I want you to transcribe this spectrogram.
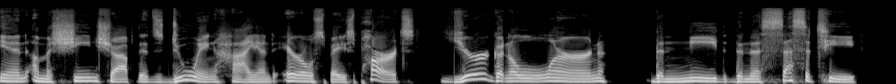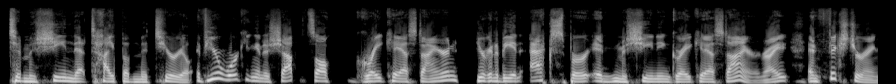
in a machine shop that's doing high end aerospace parts, you're going to learn the need, the necessity to machine that type of material. If you're working in a shop that's all gray cast iron, you're going to be an expert in machining gray cast iron, right? And fixturing.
